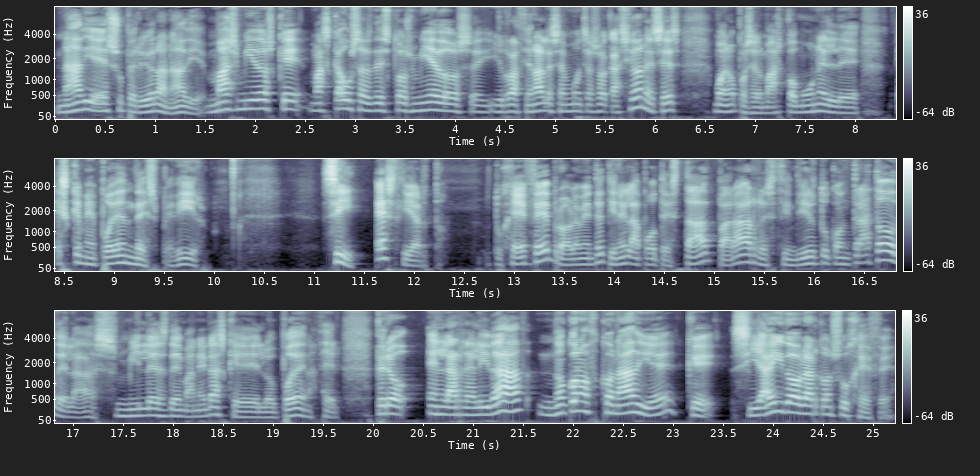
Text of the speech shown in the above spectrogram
nadie es superior a nadie. Más miedos que, más causas de estos miedos eh, irracionales en muchas ocasiones es, bueno, pues el más común, el de, es que me pueden despedir. Sí, es cierto tu jefe probablemente tiene la potestad para rescindir tu contrato de las miles de maneras que lo pueden hacer. Pero en la realidad no conozco a nadie que si ha ido a hablar con su jefe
